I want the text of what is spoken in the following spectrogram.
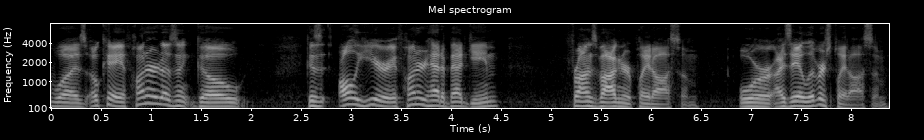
was okay. If Hunter doesn't go, because all year, if Hunter had a bad game, Franz Wagner played awesome, or Isaiah Livers played awesome.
